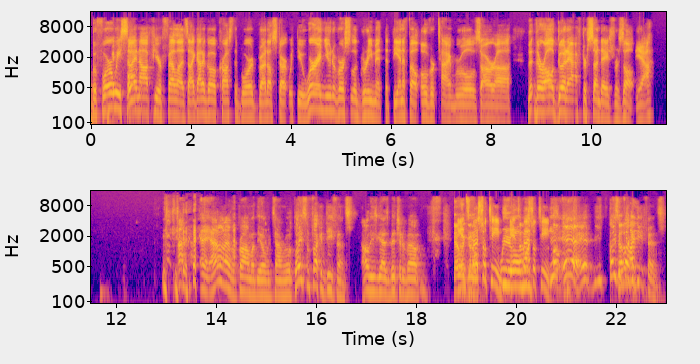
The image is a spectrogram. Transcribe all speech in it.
Before we sign off here, fellas, I got to go across the board. Brett, I'll start with you. We're in universal agreement that the NFL overtime rules are uh, th- they're all good after Sunday's result. Yeah. I- hey, I don't have a problem with the overtime rules. Play some fucking defense. All these guys bitching about. And special teams. We And all- special teams. Yeah, yeah it, play some Tell 'em fucking you- defense.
